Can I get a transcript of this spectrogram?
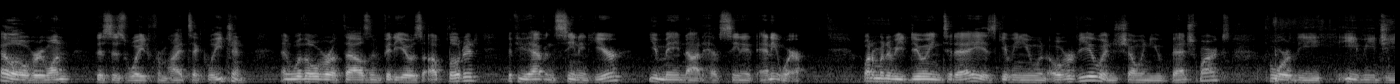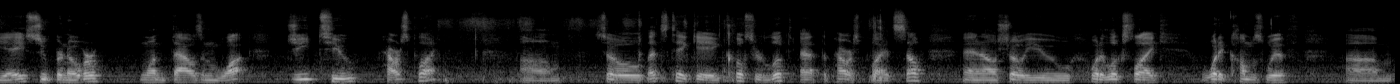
Hello everyone, this is Wade from HiTech Legion, and with over a thousand videos uploaded, if you haven't seen it here, you may not have seen it anywhere. What I'm going to be doing today is giving you an overview and showing you benchmarks for the EVGA Supernova 1000 watt G2 power supply. Um, so let's take a closer look at the power supply itself and I'll show you what it looks like, what it comes with, um,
